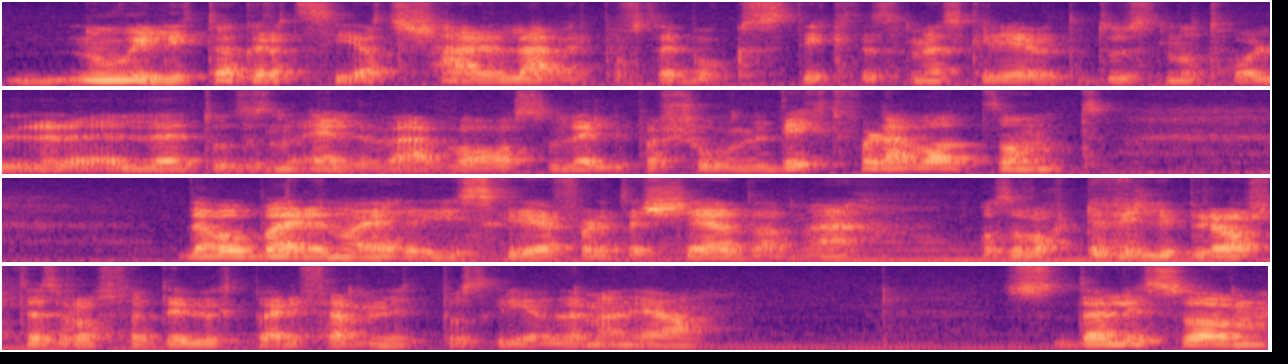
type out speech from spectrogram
nå vil jeg ikke akkurat si at 'Kjære leverposteiboks'-diktet som jeg skrev i 2012 eller 2011, var så veldig personlig dikt. For det var et sånt Det var bare noe jeg skrev for dette skjeda med. Og så ble det veldig bra, til tross for at jeg brukte bare fem minutter på å skrive det. Men ja. Så det er liksom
